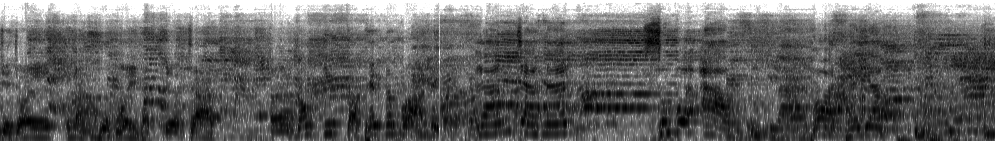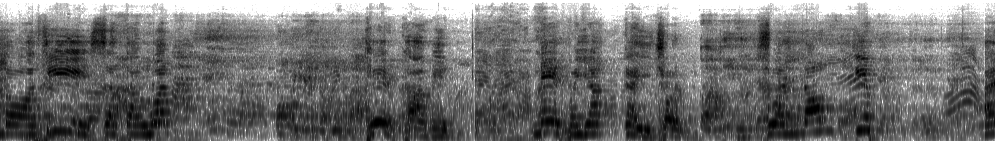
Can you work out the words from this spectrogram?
เจจอยหลังคู่มวยครับเนื่องจากน้องกิฟกับเพชรน้ำหวานหลังจากนั้นซุปเปอร์อาร์มพอดพยักต่อที่สตวัตเทพคามินเนตรพยักไก่ชน ส่วนน้องกิฟให้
